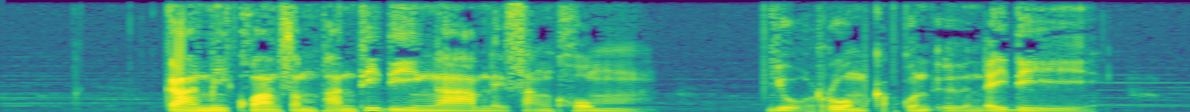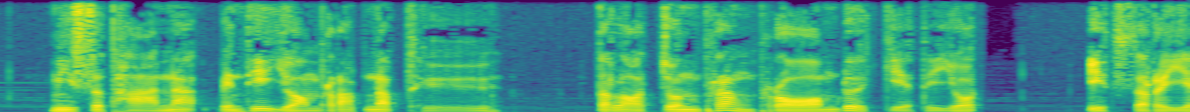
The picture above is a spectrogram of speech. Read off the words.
2. การมีความสัมพันธ์ที่ดีงามในสังคม อยู่ร่วมกับคนอื่นได้ดี มีสถานะเป็นที่ยอมรับนับถือ ตลอดจนพรั่งพร้อมด้วยเกียรติยศ อิสริย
